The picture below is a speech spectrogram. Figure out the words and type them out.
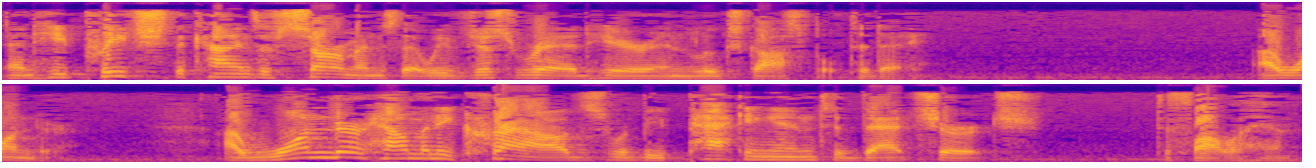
and he preached the kinds of sermons that we've just read here in Luke's gospel today? I wonder. I wonder how many crowds would be packing into that church to follow him.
